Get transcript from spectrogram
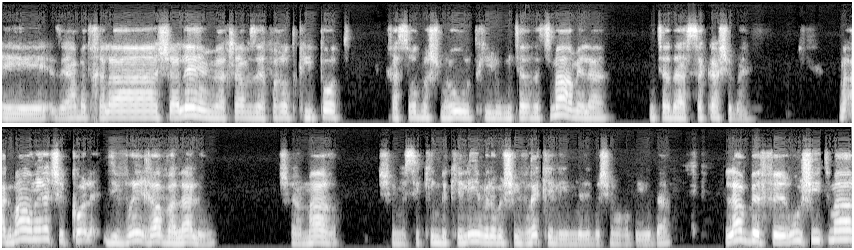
אה, היה בהתחלה שלם, ועכשיו זה הפך להיות קליפות חסרות משמעות, כאילו מצד עצמם, אלא מצד ההעסקה שבהם. הגמרא אומרת שכל דברי רב הללו, שאמר שמסיקים בכלים ולא בשברי כלים בשם רבי יהודה, לאו בפירוש יתמר,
